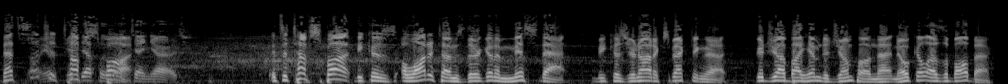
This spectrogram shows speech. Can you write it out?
that's oh, such It- a tough spot. Ten yards. It's a tough spot because a lot of times they're going to miss that because you're not expecting that. Good job by him to jump on that, Hill has the ball back.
